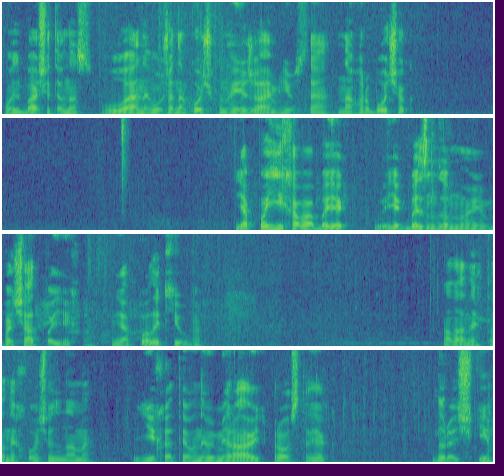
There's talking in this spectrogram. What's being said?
Ось бачите, в нас у Лени вже на кочку наїжджаємо і все, на горбочок. Я б поїхав, аби як, якби зі мною бачат поїхав, я б полетів би. Але ніхто не хоче з нами їхати. Вони вмирають просто як дурачки.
